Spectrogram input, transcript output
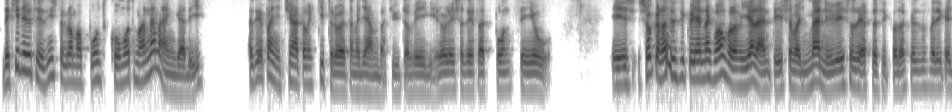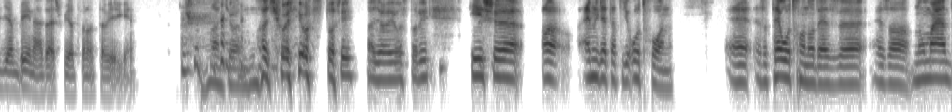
De kiderült, hogy az Instagram a .com-ot már nem engedi, ezért annyit csináltam, hogy kitöröltem egy embetűt a végéről, és ezért lett .co. És sokan azt hiszik, hogy ennek van valami jelentése, vagy menü, és azért teszik oda, közben pedig egy ilyen bénázás miatt van ott a végén. Nagyon, nagyon jó sztori, nagyon jó sztori. És a, említetted, hogy otthon ez a te otthonod, ez, e, ez a nomád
